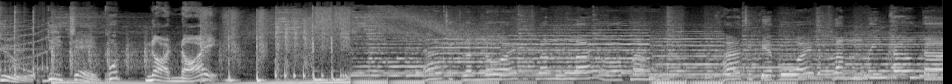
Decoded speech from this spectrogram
to DJ พุทธนอนน้อยถ้าที่กลั่นเอาไว้ก็กลั่นไหลออกมาถ้าที่เก็บเอาไว้ก็กลั่นวิ่งเข้าตา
